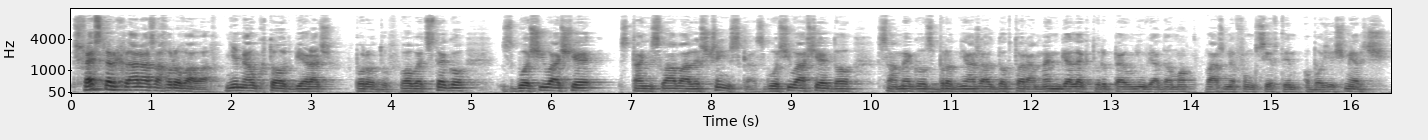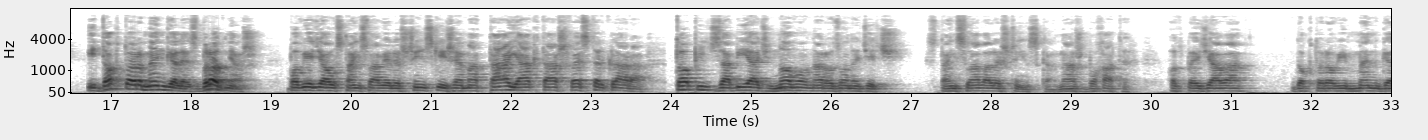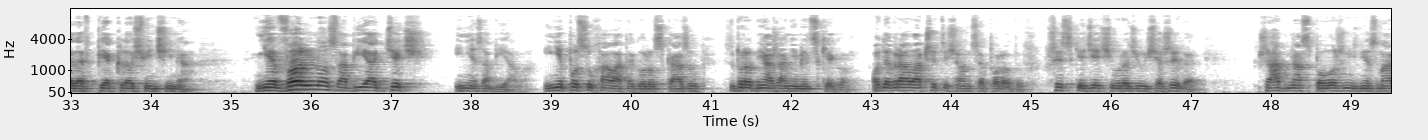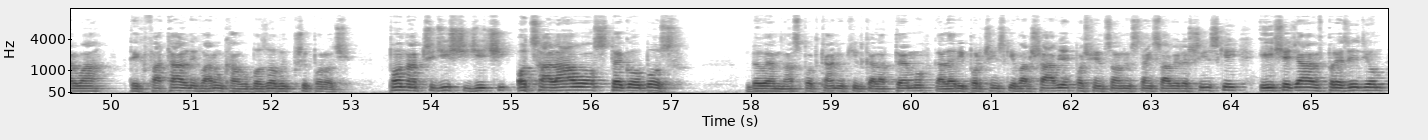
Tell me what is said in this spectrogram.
Schwester Klara zachorowała. Nie miał kto odbierać porodów. Wobec tego zgłosiła się Stanisława Leszczyńska. Zgłosiła się do samego zbrodniarza doktora Mengele, który pełnił, wiadomo, ważne funkcje w tym obozie śmierci. I doktor Mengele, zbrodniarz, powiedział Stanisławie Leszczyńskiej, że ma ta jak ta Schwester Klara topić, zabijać nowonarodzone dzieci. Stanisława Leszczyńska, nasz bohater, odpowiedziała doktorowi Mengele w piekle Oświęcimia. Nie wolno zabijać dzieci i nie zabijała i nie posłuchała tego rozkazu zbrodniarza niemieckiego. Odebrała trzy tysiące porodów. Wszystkie dzieci urodziły się żywe. Żadna z położnic nie zmarła w tych fatalnych warunkach obozowych przy porodzie. Ponad 30 dzieci ocalało z tego obozu. Byłem na spotkaniu kilka lat temu w Galerii Porczyńskiej w Warszawie poświęconym Stanisławie Leszczyńskiej i siedziałem w prezydium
